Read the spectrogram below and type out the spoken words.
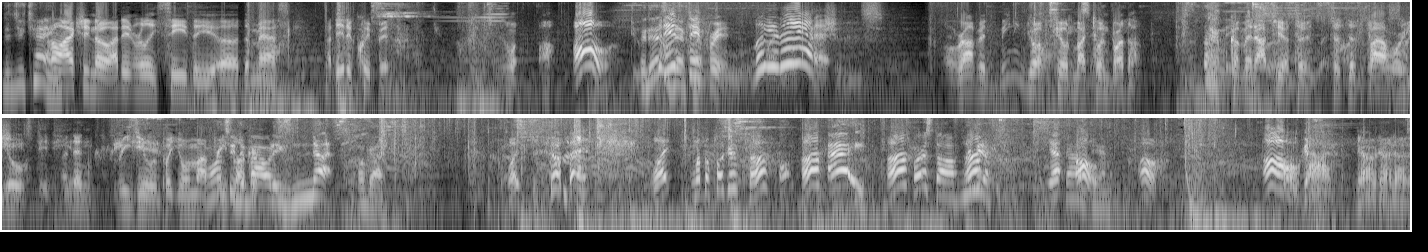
Did you change? Oh, actually, no. I didn't really see the, uh, the mask. I did equip it. Oh, one- Oh! It It is is different. different. Look at that. Oh, Robin, Meaning you have killed my twin brother. I'm coming out here to, to devour you, and then freeze you and put you in my Why don't freeze you locker. devour these nuts? Oh god. What? what? Motherfucker? Huh? Oh, huh? Hey! Huh? First off, leave me Huh? Yeah. God oh. Oh. Oh God. No, no, no.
